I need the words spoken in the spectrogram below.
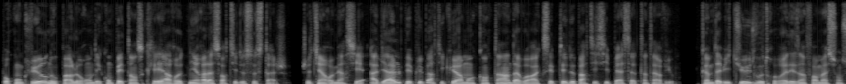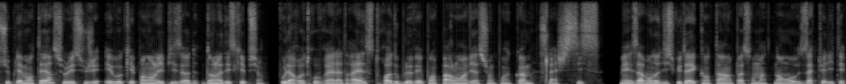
Pour conclure, nous parlerons des compétences clés à retenir à la sortie de ce stage. Je tiens à remercier Avialp et plus particulièrement Quentin d'avoir accepté de participer à cette interview. Comme d'habitude, vous trouverez des informations supplémentaires sur les sujets évoqués pendant l'épisode dans la description. Vous la retrouverez à l'adresse www.parlonsaviation.com/6. Mais avant de discuter avec Quentin, passons maintenant aux actualités.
